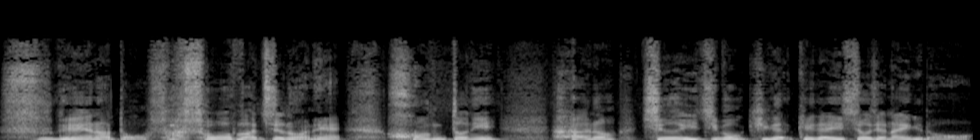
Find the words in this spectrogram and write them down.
すげえなと。相場っていうのはね、本当に、あの、注意一部気が、気が一緒じゃないけど、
